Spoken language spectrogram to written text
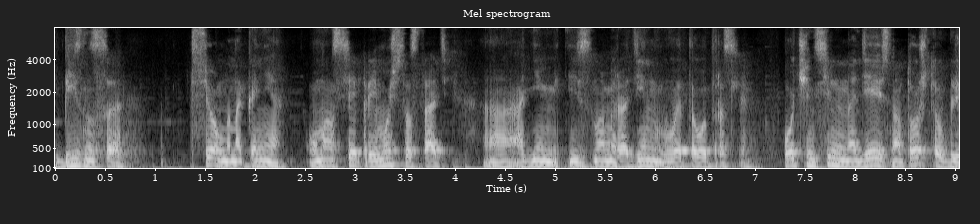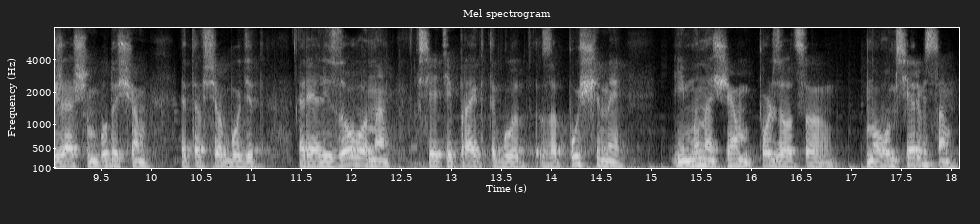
бизнеса, все, мы на коне. У нас все преимущества стать а, одним из номер один в этой отрасли. Очень сильно надеюсь на то, что в ближайшем будущем это все будет реализовано, все эти проекты будут запущены, и мы начнем пользоваться новым сервисом.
